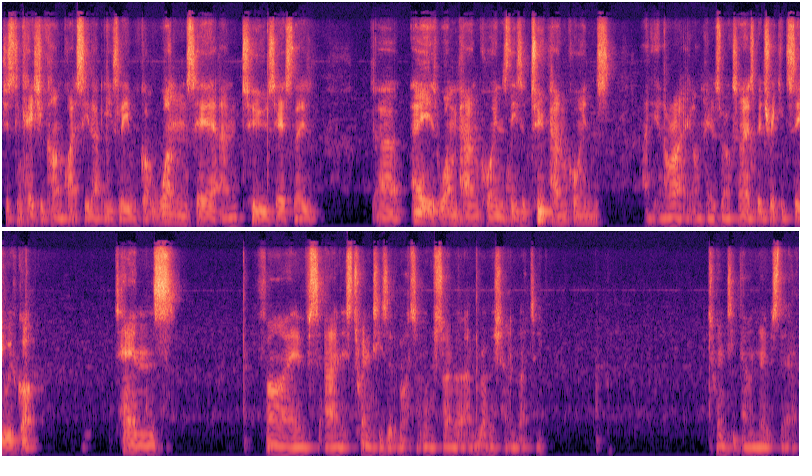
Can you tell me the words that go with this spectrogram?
just in case you can't quite see that easily, we've got ones here and twos here. So those, uh, A is one pound coins. These are two pound coins. And again, right on here as well. So I know it's a bit tricky to see. We've got tens, fives, and it's 20s at the bottom. Oh, sorry about that. Rubbish handwriting. 20 pound notes there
